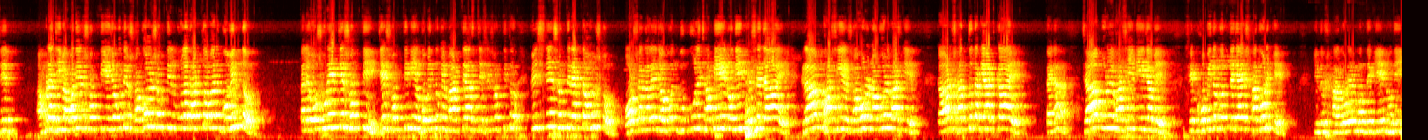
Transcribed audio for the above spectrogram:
যে আমরা জীব, আমাদের শক্তি, এই জগতের সকল শক্তির মূলাধার তো আমার গোবিন্দ। তাহলে অসুরের যে শক্তি যে শক্তি নিয়ে গোবিন্দকে মারতে আসছে, সে শক্তি তো কৃষ্ণের শক্তির একটা অংশ। বর্ষাকালে যখন দুকুল ছাপিয়ে নদী ভেসে যায়, গ্রাম ভাসিয়ে, শহর, নগর ভাসিয়ে কার সাধ্য তাকে আটকায়, তাই না? যা পড়বে ভাসিয়ে নিয়ে যাবে। সে ক্ষোভিত করতে যায় সাগরকে। কিন্তু সাগরের মধ্যে গিয়ে নদী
